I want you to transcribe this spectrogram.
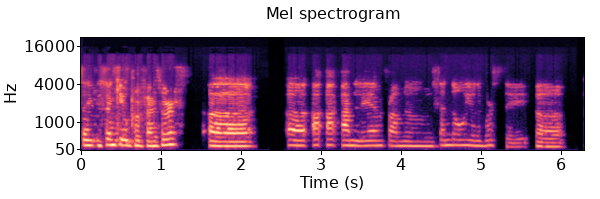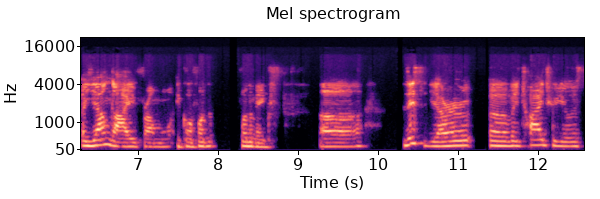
Thank, thank you, Professor. Uh, uh, I, I- I'm Lian from Shandong University, uh, a young guy from aquaphotomics. Uh, this year, uh, we try to use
